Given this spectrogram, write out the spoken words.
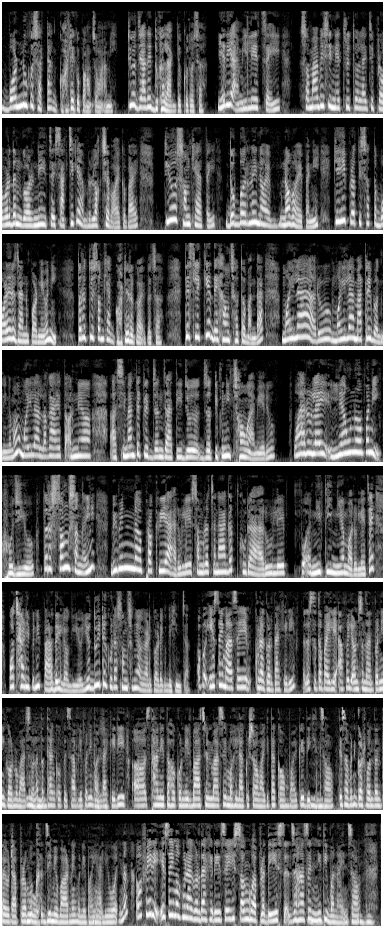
बढ़नुको सट्टा घटेको पाउँछौ हामी। त्यो ज्यादै दुःख लाग्दो कुरो छ। यदि हामीले चाहिँ समावेशी नेतृत्वलाई चाहिँ प्रवर्धन गर्ने चाहिँ साँच्चीकै हाम्रो लक्ष्य भएको भए त्यो संख्या चाहिँ दोब्बर नै नभए पनि केही प्रतिशत त बढेर जानुपर्ने हो नि। तर त्यो संख्या घटेर गएको छ। त्यसले के देखाउँछ त भन्दा महिलाहरू महिला मात्रै भन्दिनँ म महिला लगायत अन्य सीमान्तकृत जनजाति जो जति पनि छौं हामीहरू उहाँहरूलाई ल्याउन पनि खोजियो। तर सँगसँगै विभिन्न प्रक्रियाहरूले संरचनागत कुराहरूले नीति नियमहरूले चाहिँ पछाडि पनि पार्दै लगियो। यो दुईटै कुरा सँगसँगै अगाडि बढेको देखिन्छ। अब यसैमा चाहिँ कुरा गर्दाखेरि जस्तो तपाईँले आफैले अनुसन्धान पनि गर्नु भएको छ होला तथ्याङ्कको हिसाबले पनि भन्दाखेरि स्थानीय तहको निर्वाचनमा चाहिँ महिलाको सहभागिता कम भएकै देखिन्छ। त्यसमा पनि गठबन्धन त एउटा प्रमुख जिम्मेवार नै हुने भइहाल्यो होइन? अब फेरि यसैमा कुरा गर्दाखेरि चाहिँ संघ वा प्रदेश जहाँ चाहिँ नीति बनाइन्छ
